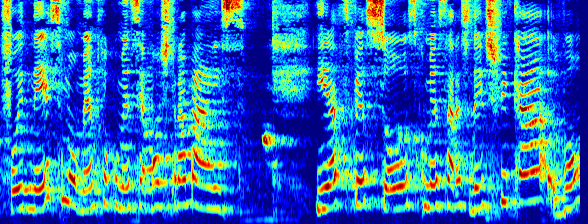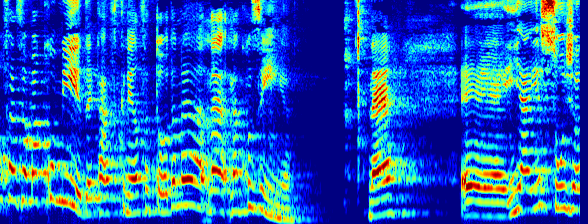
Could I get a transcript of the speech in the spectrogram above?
foi nesse momento que eu comecei a mostrar mais. E as pessoas começaram a se identificar, vamos fazer uma comida, e tá as crianças todas na, na, na cozinha, né? É, e aí suja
